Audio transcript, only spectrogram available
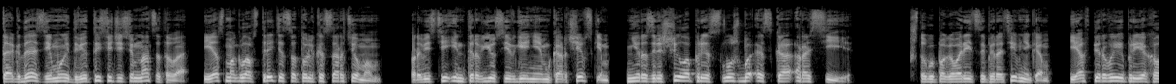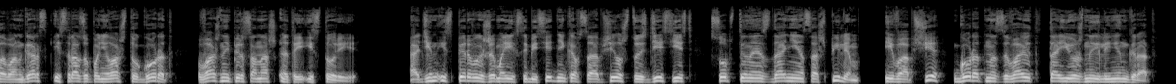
Тогда, зимой 2017-го, я смогла встретиться только с Артемом. Провести интервью с Евгением Корчевским не разрешила пресс-служба СК России. Чтобы поговорить с оперативником, я впервые приехала в Ангарск и сразу поняла, что город – важный персонаж этой истории. Один из первых же моих собеседников сообщил, что здесь есть собственное здание со шпилем, и вообще город называют Таежный Ленинград.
